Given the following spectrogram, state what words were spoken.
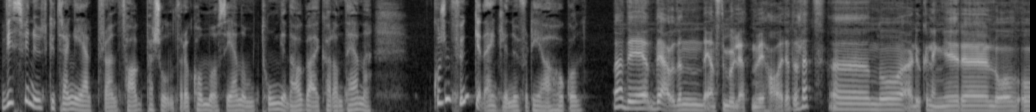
Hvis vi nå skulle trenge hjelp fra en fagperson for å komme oss gjennom tunge dager i karantene, hvordan funker det egentlig nå for tida, Håkon? Nei, det, det, er jo den eneste muligheten vi har, rett og slett. Uh, nå er det jo ikke lenger uh, lov å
